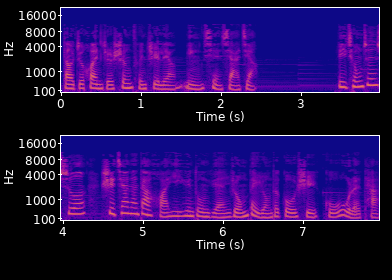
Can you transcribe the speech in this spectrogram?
导致患者生存质量明显下降。李琼珍说：“是加拿大华裔运动员荣北荣的故事鼓舞了他。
